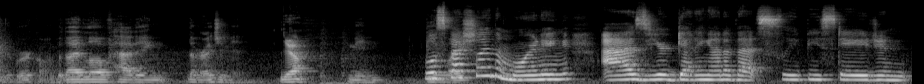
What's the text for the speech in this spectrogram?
need to work on, but I love having the regimen. yeah, I mean, Well, being like- especially in the morning as you're getting out of that sleepy stage and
